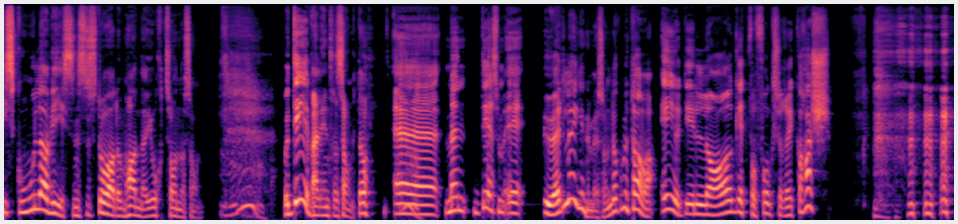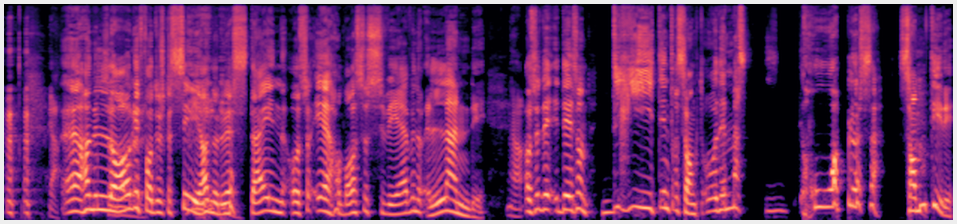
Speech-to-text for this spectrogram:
I skoleavisen så står det om han har gjort sånn og sånn. Mm. Og det er veldig interessant, da. Eh, men det som er ødeleggende med sånne dokumentarer, er jo at de er laget for folk som røyker hasj. ja. Eh, han er Sånn laget for at du skal se han når du er stein, og så er han bare så svevende og elendig. ja. Altså, det, det er sånn dritinteressant, og det mest håpløse samtidig.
